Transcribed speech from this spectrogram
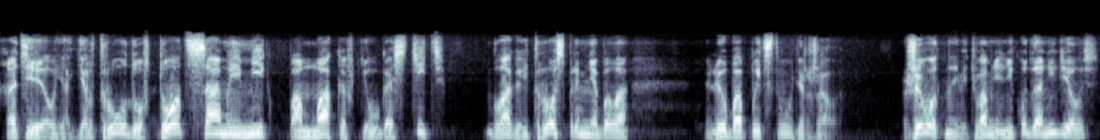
Хотел я Гертруду в тот самый миг по маковке угостить, благо и трость при мне была, любопытство удержало. Животное ведь во мне никуда не делось.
